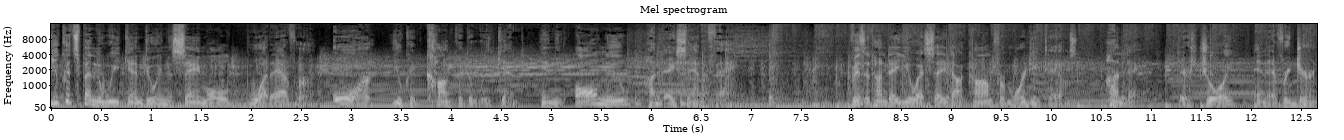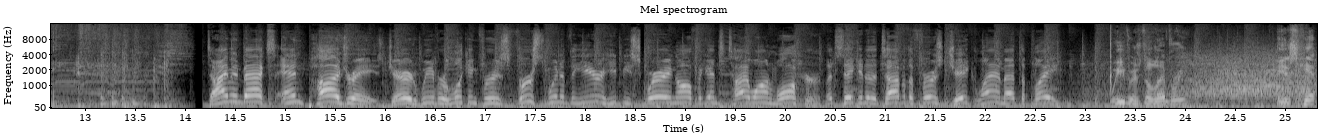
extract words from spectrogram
You could spend the weekend doing the same old whatever, or you could conquer the weekend in the all-new Hyundai Santa Fe. Visit HyundaiUSA.com for more details. Hyundai, there's joy in every journey. Diamondbacks and Padres. Jared Weaver looking for his first win of the year. He'd be squaring off against Taijuan Walker. Let's take it to the top of the first. Jake Lamb at the plate. Weaver's delivery is hit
